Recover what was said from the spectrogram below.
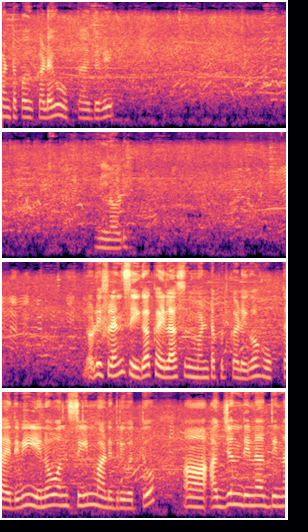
ಮಂಟಪದ ಕಡೆಗೆ ಹೋಗ್ತಾ ಇದ್ದೀವಿ. ಇಲ್ಲಿ ನೋಡಿ. ನೋಡಿ ಫ್ರೆಂಡ್ಸ್ ಈಗ ಕೈಲಾಸದ ಮಂಟಪದ ಕಡೆಗೆ ಹೋಗ್ತಾ ಇದ್ದೀವಿ. ಏನೋ ಒಂದು ಸೀನ್ ಮಾಡಿದ್ರು ಇವತ್ತು. ಅಜ್ಜನ ದಿನ ದಿನ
